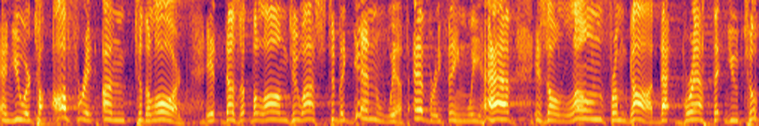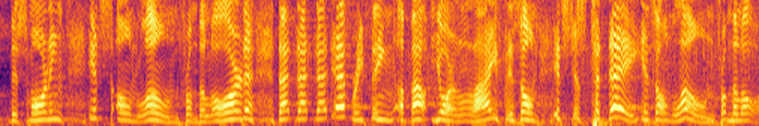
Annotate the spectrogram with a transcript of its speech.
and you are to offer it unto the Lord. It doesn't belong to us to begin with. Everything we have is on loan from God. That breath that you took this morning, it's on loan from the Lord. That that that everything about your life is on, it's just today is on loan from the Lord.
